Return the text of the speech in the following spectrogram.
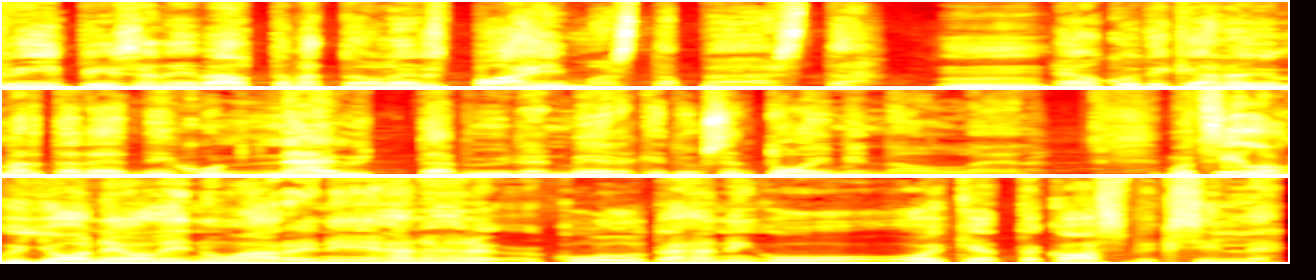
Greenpeace ei välttämättä ole edes pahimmasta päästä. Mm. He on kuitenkin aina ymmärtäneet niin kuin näyttävyyden merkityksen toiminnalleen. Mutta silloin kun Jone oli nuori, niin hän kuului tähän niinku oikeutta kasviksille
